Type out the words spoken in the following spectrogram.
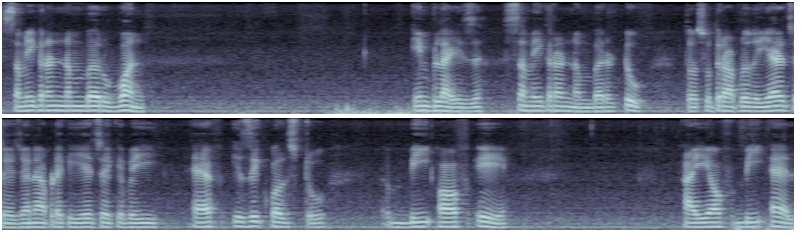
સમીકરણ નંબર વન ઇમ્પ્લાઇઝ સમીકરણ નંબર ટુ. તો સૂત્ર આપણું તૈયાર છે, જેને આપણે કહીએ છીએ કે ભાઈ F is equals to B of A I of B L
